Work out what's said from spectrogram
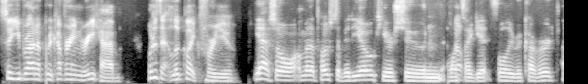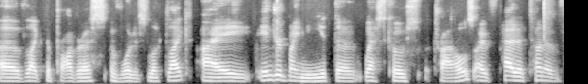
So you brought up recovery and rehab. What does that look like for you? Yeah, so I'm going to post a video here soon once oh. I get fully recovered of like the progress of what it's looked like. I injured my knee at the West Coast trials. I've had a ton of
